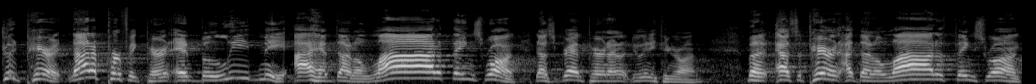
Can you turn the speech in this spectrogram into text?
good parent, not a perfect parent, and believe me, I have done a lot of things wrong. Now, as a grandparent, I don't do anything wrong. But as a parent, I've done a lot of things wrong.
